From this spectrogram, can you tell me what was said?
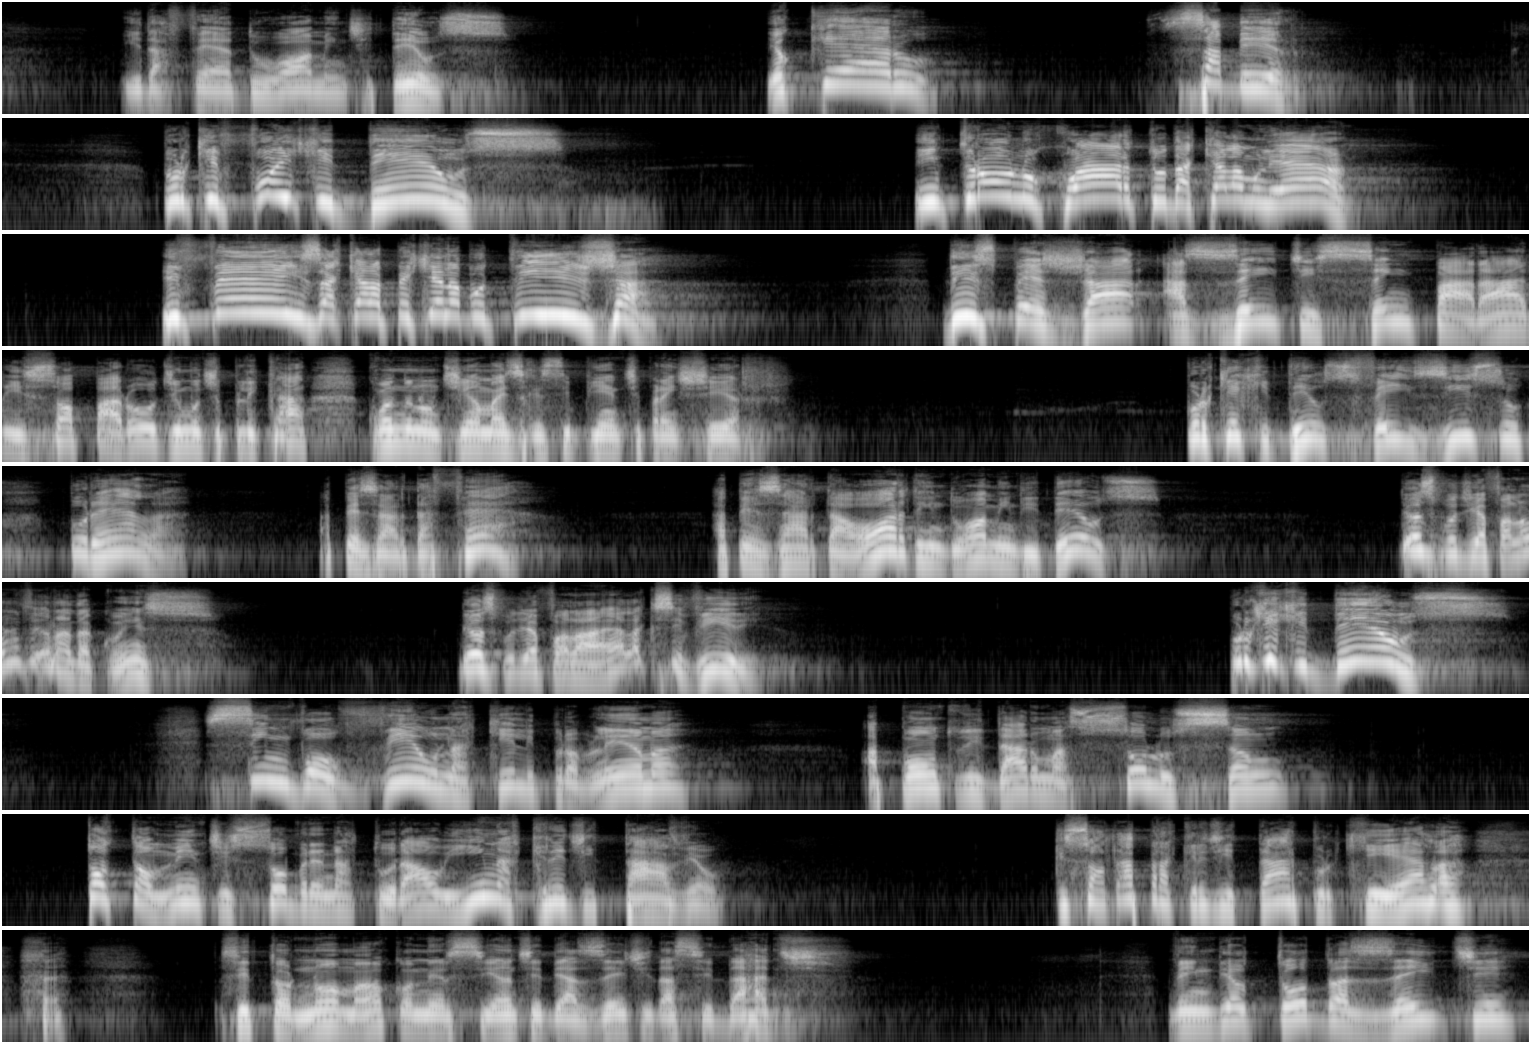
e da fé do homem de Deus, eu quero saber. Porque foi que Deus entrou no quarto daquela mulher e fez aquela pequena botija despejar azeite sem parar e só parou de multiplicar quando não tinha mais recipiente para encher. Por que, que Deus fez isso por ela? Apesar da fé apesar da ordem do homem de Deus, Deus podia falar: não tenho nada com isso. Deus podia falar: ela que se vire. Por que, que Deus se envolveu naquele problema a ponto de dar uma solução totalmente sobrenatural e inacreditável? Que só dá para acreditar porque ela se tornou o maior comerciante de azeite da cidade. Vendeu todo o azeite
